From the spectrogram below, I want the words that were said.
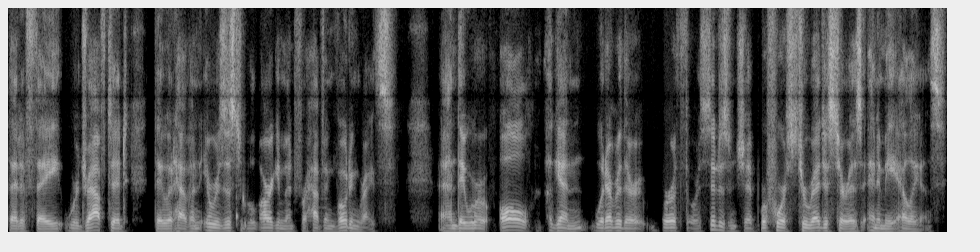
that if they were drafted, they would have an irresistible argument for having voting rights. And they were all, again, whatever their birth or citizenship, were forced to register as enemy aliens.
